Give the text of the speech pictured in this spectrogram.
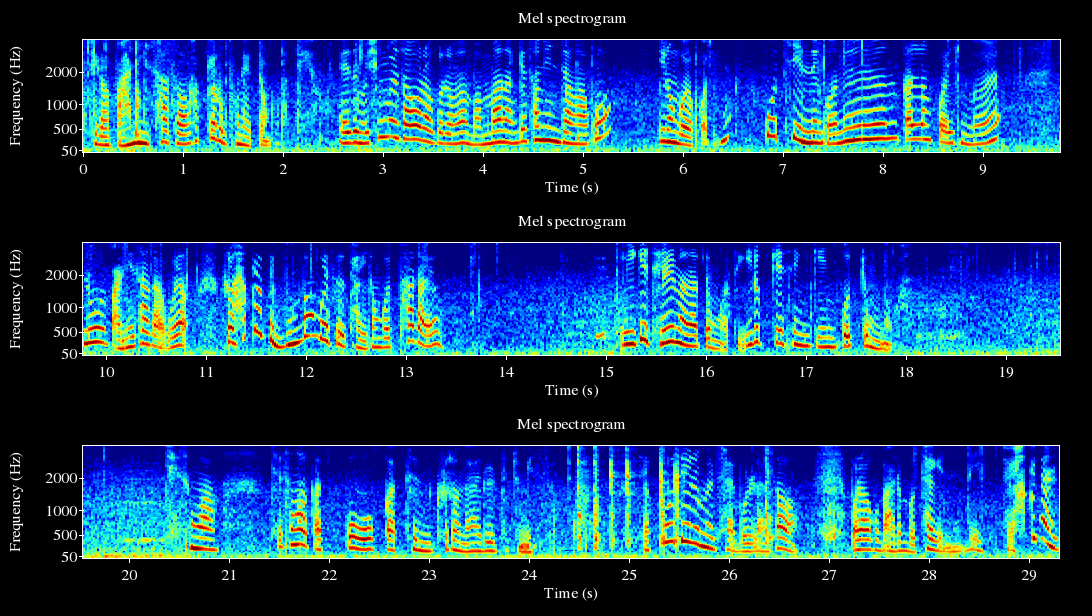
제가 많이 사서 학교로 보냈던 것 같아요. 애들 뭐 식물 사오라 그러면 만만한 게 선인장하고 이런 거였거든요. 꽃이 있는 거는 깔랑꺼의 식물로 많이 사가고요. 그리고 학교 앞에 문방구에서도 다 이런 걸 팔아요. 이게 제일 많았던 것 같아요. 이렇게 생긴 꽃 종류가. 채송화, 채송화 꽃 같은 그런 아이들도 좀 있었고. 제가 꽃 이름을 잘 몰라서 뭐라고 말은 못 하겠는데 저희 학교 다닐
